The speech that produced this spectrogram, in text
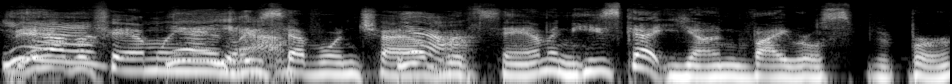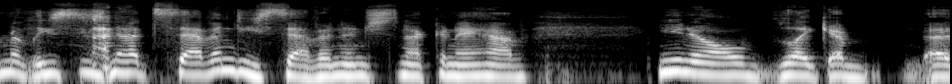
Have a family yeah, and yeah. at least have one child Yeah. with Sam, and he's got young viral sperm. At least he's not seventy-seven, and she's not going to have, you know, like a, a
